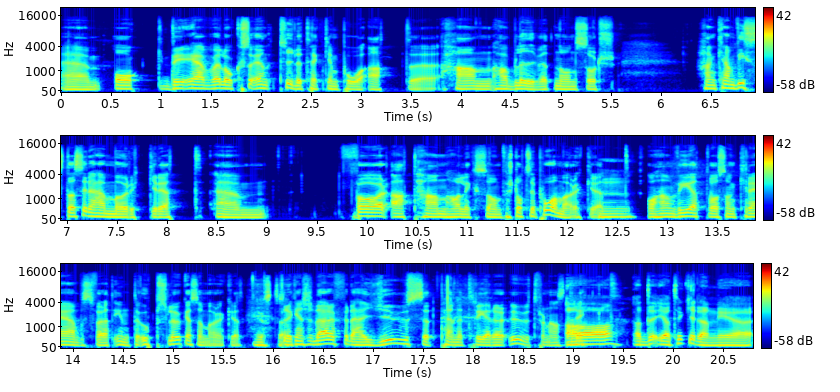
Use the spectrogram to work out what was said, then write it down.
Ehm, och det är väl också ett tydligt tecken på att eh, han har blivit någon sorts, han kan vistas i det här mörkret ehm, för att han har liksom förstått sig på mörkret Mm. och han vet vad som krävs för att inte uppslukas av mörkret. Just Så det är kanske därför det här ljuset penetrerar ut från hans dräkt. Ja, det, jag tycker den är,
